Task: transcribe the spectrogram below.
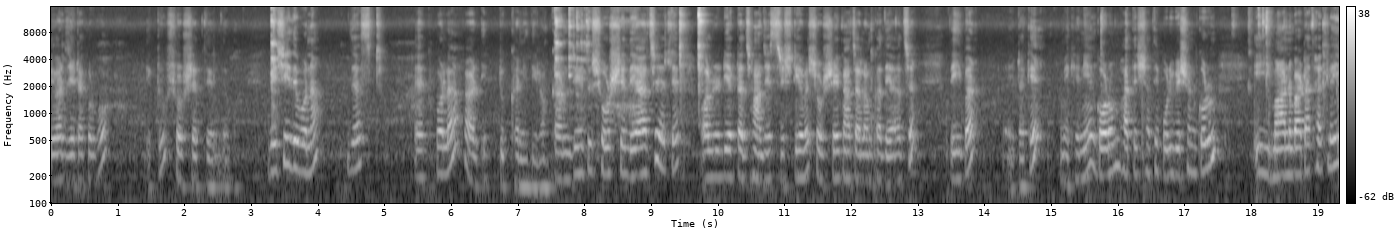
এবার যেটা করব, একটু সর্ষের তেল দেব। বেশি দেব না, জাস্ট এক কলা আর একটুখানি দিলাম। কারণ যেহেতু সর্ষে দেওয়া আছে, এতে অলরেডি একটা ঝাঁঝের সৃষ্টি হবে, সর্ষে, কাঁচা লঙ্কা দেওয়া আছে। এইবার এটাকে মেখে নিয়ে গরম ভাতের সাথে পরিবেশন করুন। এই মান বাটা থাকলেই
